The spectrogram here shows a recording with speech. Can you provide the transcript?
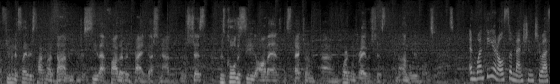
a few minutes later, he's talking about Dom. You can just see that fatherhood pride gushing out. It was just, it was cool to see all the ends of the spectrum. Um, working with Rey was just an unbelievable experience. And one thing it also mentioned to us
